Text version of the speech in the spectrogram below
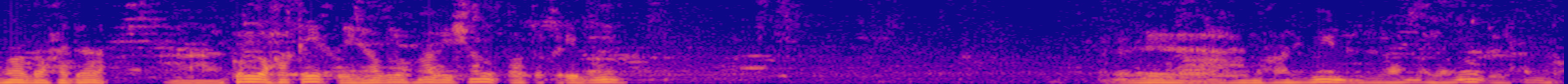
وهذا حداء آه، كله حقيقي. هذا هذه شنطة تقريبا. المحاربين اللي هم الهنود الحمر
